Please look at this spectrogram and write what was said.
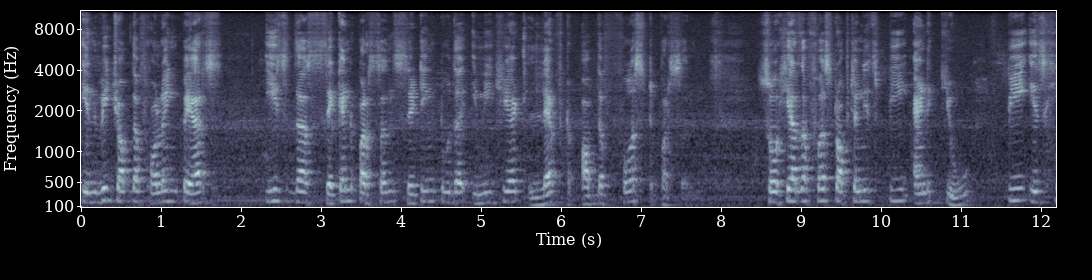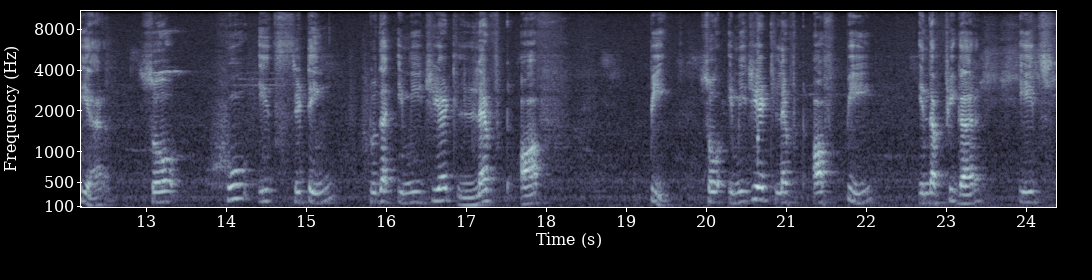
in which of the following pairs is the second person sitting to the immediate left of the first person? So here the first option is p and q. P is here. So who is sitting to the immediate left of p? So immediate left of p in the figure is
